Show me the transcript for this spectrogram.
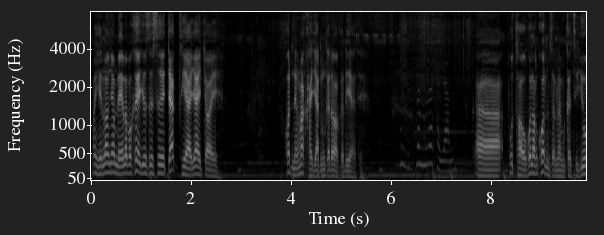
มาเห็นเราย่ำเหลเราบ่เคยอยู่ซื่อๆจักเถียใหญ่จอย คนยังมักขยันกระดอกกระเดียเถอะเพิ่นเลยขยันอ่าผู้เฒ่าผู้ลังคนสนั่นก็สิอยู่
